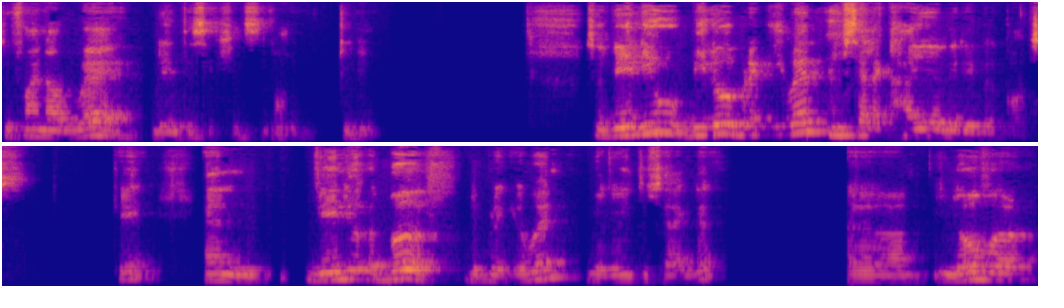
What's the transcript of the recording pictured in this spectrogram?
to find out where the intersection is going to be. So value below break-even, select higher variable cost. Okay, and value above the break-even, we're going to select the uh, lower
